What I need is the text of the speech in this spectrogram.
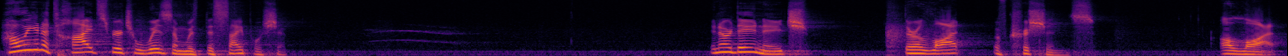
How are we going to tie spiritual wisdom with discipleship? In our day and age, there are a lot of Christians. A lot.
